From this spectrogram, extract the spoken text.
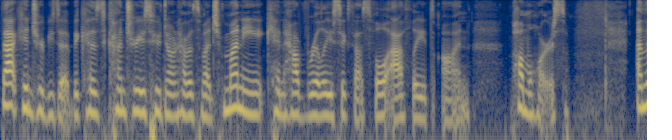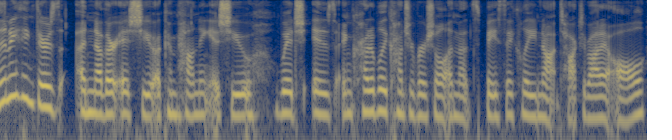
that contributes it because countries who don't have as much money can have really successful athletes on pommel horse. And then I think there's another issue, a compounding issue, which is incredibly controversial and that's basically not talked about at all.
